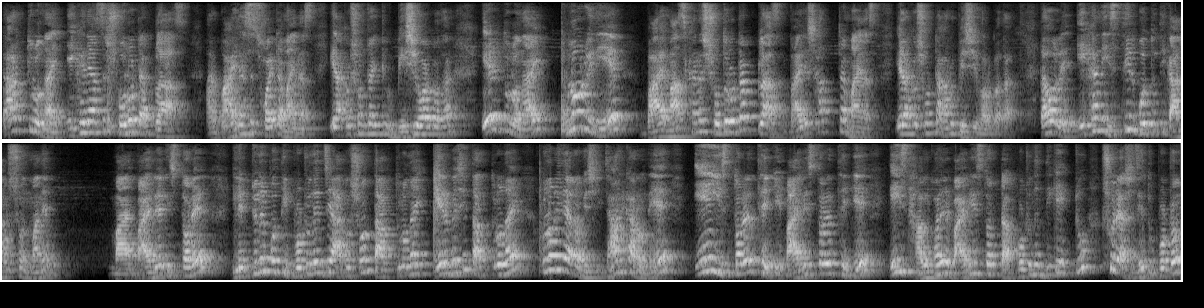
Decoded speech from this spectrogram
তার তুলনায় এখানে আছে ষোলোটা প্লাস আর বাইরে আছে ছয়টা মাইনাস এর আকর্ষণটা একটু বেশি হওয়ার কথা। এর তুলনায় ক্লোরিনের বাই- মাঝখানে সতেরোটা প্লাস বাইরে সাতটা মাইনাস এর আকর্ষণটা আরও বেশি হওয়ার কথা। তাহলে এখানে স্থির বৈদ্যুতিক আকর্ষণ মানে বাইরের স্তরে ইলেকট্রনের প্রতি প্রোটনের যে আকর্ষণ, তার তুলনায় এর বেশি, তার তুলনায় ক্লোরিনে আরও বেশি। যার কারণে এই স্তরের থেকে, বাইরের স্তরের থেকে এই সালফারের বাইরের স্তরটা প্রোটনের দিকে একটু সরে আসে। যেহেতু প্রোটন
